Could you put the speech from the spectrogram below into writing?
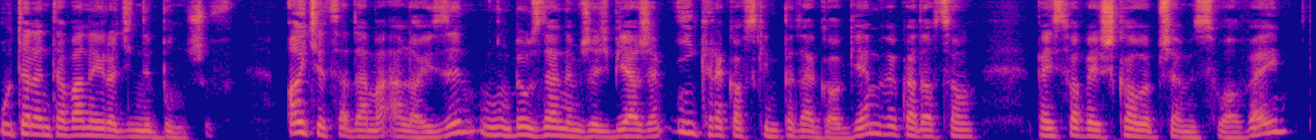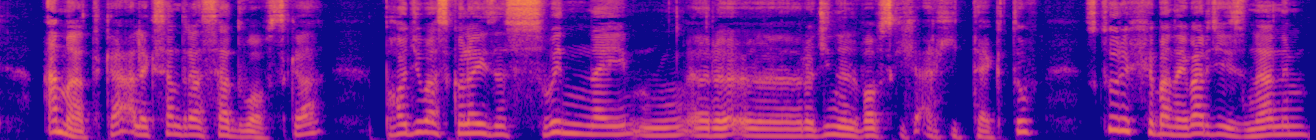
utalentowanej rodziny Bunszów. Ojciec Adama Alojzy był znanym rzeźbiarzem i krakowskim pedagogiem, wykładowcą Państwowej Szkoły Przemysłowej, a matka Aleksandra Sadłowska pochodziła z kolei ze słynnej mm, e, rodziny lwowskich architektów, z których chyba najbardziej znanym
